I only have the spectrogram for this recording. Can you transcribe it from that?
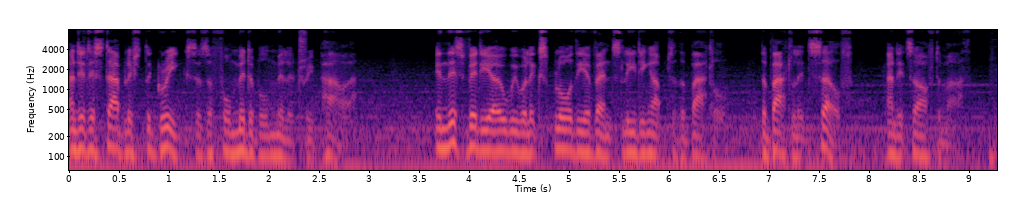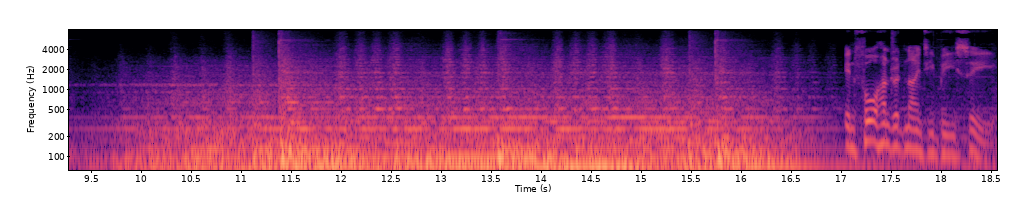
and it established the Greeks as a formidable military power. In this video, we will explore the events leading up to the battle, the battle itself, and its aftermath. In 490 BC,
